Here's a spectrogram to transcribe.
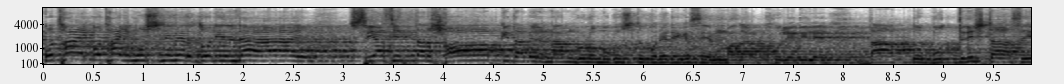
কোথায় কোথায় মুসলিমের দলিল দেয়? সব কিতাবের নামগুলো মুখস্থ করে রেখেছে, মাদার খুলে দিলে, দাঁত তো বত্রিশটা আছে,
